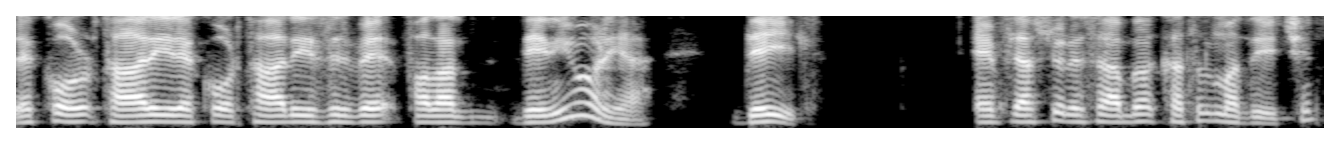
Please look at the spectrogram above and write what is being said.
Rekor, tarihi rekor, tarihi zirve falan deniyor ya. Değil. Enflasyon hesabına katılmadığı için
